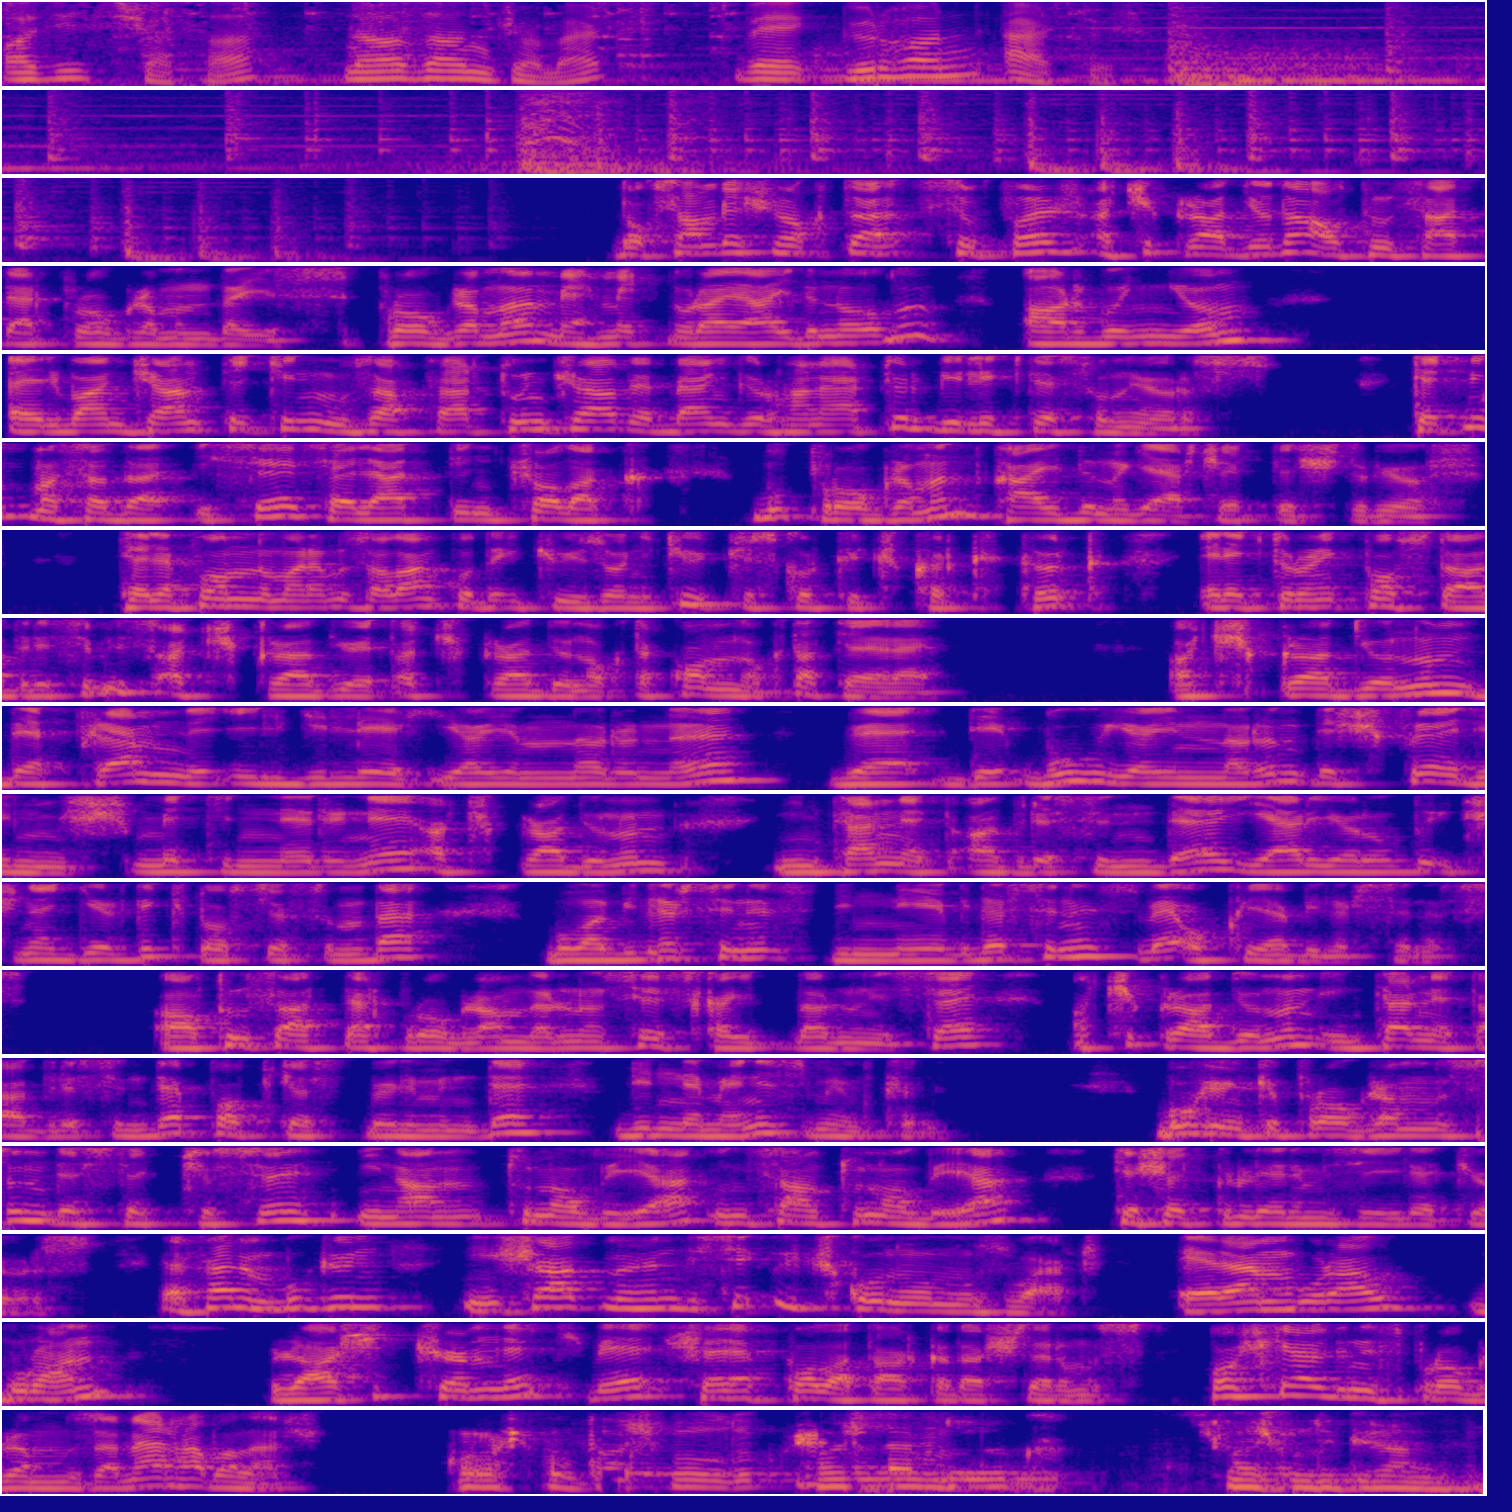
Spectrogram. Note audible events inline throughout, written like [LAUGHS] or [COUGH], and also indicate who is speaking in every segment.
Speaker 1: Aziz Şasa, Nazan Cömert ve Gürhan Ertür.
Speaker 2: ...95.0 Açık Radyo'da Altın Saatler programındayız. Programı Mehmet Nuray Aydınoğlu, Argun Yum, Elvan Cantekin, Muzaffer Tunca ve ben Gürhan Ertür birlikte sunuyoruz. Teknik Masada ise Selahattin Çolak bu programın kaydını gerçekleştiriyor. Telefon numaramız alan kodu 212 343 40 40. Elektronik posta adresimiz açıkradyo.com.tr Açık Radyo'nun depremle ilgili yayınlarını ve de, bu yayınların deşifre edilmiş metinlerini Açık Radyo'nun internet adresinde yer yarıldı içine girdik dosyasında bulabilirsiniz, dinleyebilirsiniz ve okuyabilirsiniz. Altın Saatler programlarının ses kayıtlarını ise Açık Radyo'nun internet adresinde podcast bölümünde dinlemeniz mümkün. Bugünkü programımızın destekçisi İnan Tunalı'ya, İnsan Tunalı'ya teşekkürlerimizi iletiyoruz. Efendim bugün inşaat mühendisi 3 konuğumuz var. Eren Bural, Buran, Raşit Çömlek ve Şeref Polat arkadaşlarımız. Hoş geldiniz programımıza, merhabalar.
Speaker 3: Hoş bulduk.
Speaker 4: Hoş bulduk.
Speaker 3: Hoş bulduk. Hoş bulduk Güran.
